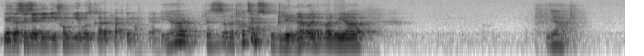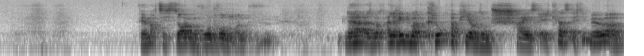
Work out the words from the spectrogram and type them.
Ja, das sind ja die, die vom Virus gerade platt gemacht werden. Ja, das ist aber trotzdem skurril, ne? Weil, weil du ja. Ja. Wer macht sich Sorgen, wo drum? Und. Ne, also alle reden über Klopapier und so einen Scheiß. Ey, ich kann das echt nicht mehr hören.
